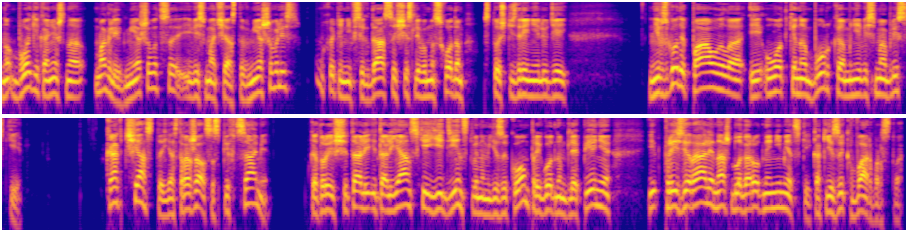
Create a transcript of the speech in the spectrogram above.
Но боги, конечно, могли вмешиваться и весьма часто вмешивались, хоть и не всегда со счастливым исходом с точки зрения людей. Невзгоды Пауэлла и Уоткина Бурка мне весьма близки. Как часто я сражался с певцами, которые считали итальянский единственным языком, пригодным для пения, и презирали наш благородный немецкий, как язык варварства.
